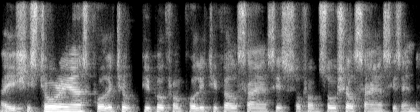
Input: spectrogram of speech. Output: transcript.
historians, political people from political sciences, so from social sciences and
